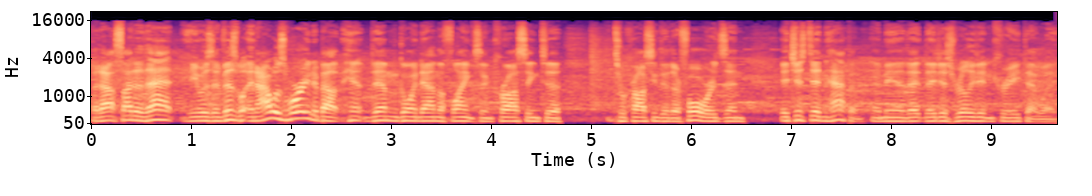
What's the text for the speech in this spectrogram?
but outside of that, he was invisible. And I was worried about him, them going down the flanks and crossing to, to crossing to their forwards, and it just didn't happen. I mean, they, they just really didn't create that way.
